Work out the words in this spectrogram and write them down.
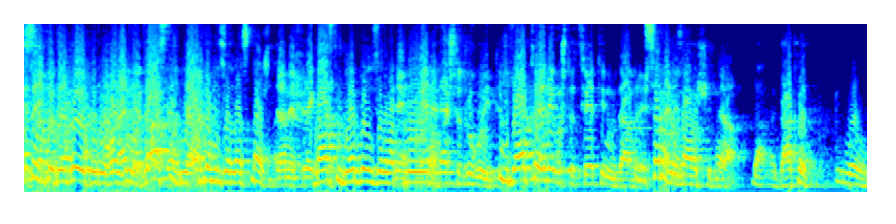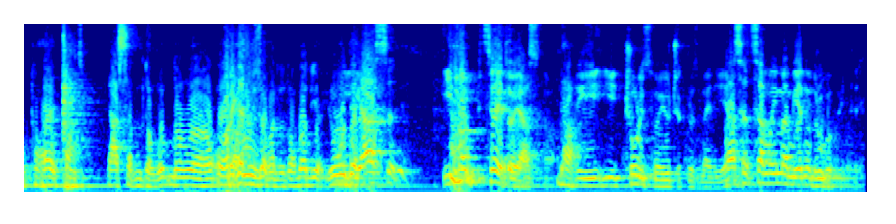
nastavite da budete duhovite. Vlast je organizovala smešta. Da ne prekinem. Vlast je organizovala Ne, prevoz. mene nešto drugo interesuje. dakle, Pre nego što Cvetinu dam reč. Samo da završimo. Da. da. dakle, to je. Ja sam do, organizovano dovodio ljude. Ja sad, imam, sve je to jasno. Da. I, I čuli smo juče kroz medije. Ja sad samo imam jedno drugo pitanje.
